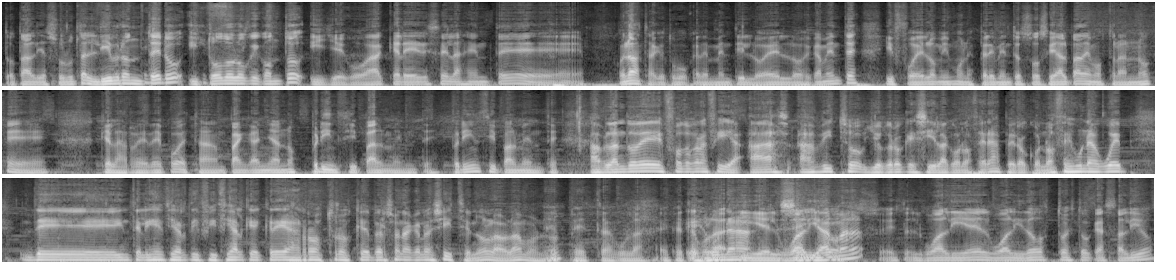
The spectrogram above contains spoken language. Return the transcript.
total y absoluta, el libro entero y todo lo que contó y llegó a creerse la gente, eh, bueno, hasta que tuvo que desmentirlo él, lógicamente, y fue lo mismo un experimento social para demostrarnos que, las redes pues están para engañarnos principalmente, principalmente. Hablando de fotografía, ¿has, visto, yo creo que sí la conocerás, pero conoces una web de inteligencia artificial que crea rostros que persona que no existe, ¿no? Lo hablamos, ¿no? Espectacular, espectacular. y el Wally llama... el Wally el Wally 2, todo esto que ha salido,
